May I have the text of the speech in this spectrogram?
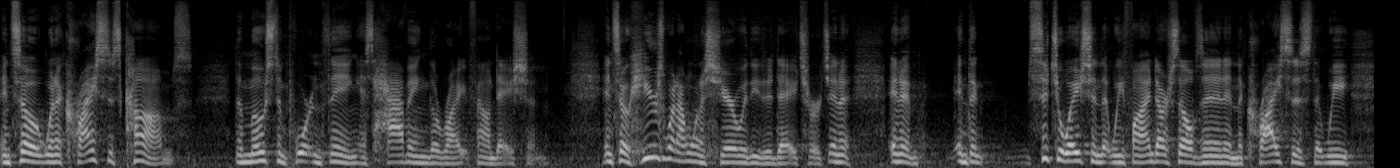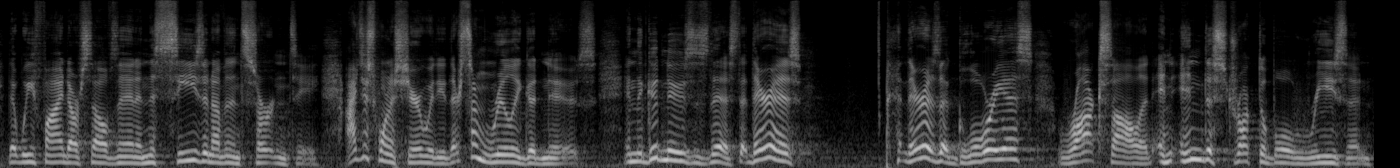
And so when a crisis comes, the most important thing is having the right foundation. And so here's what I want to share with you today, church. In, a, in, a, in the situation that we find ourselves in and the crisis that we that we find ourselves in and this season of uncertainty i just want to share with you there's some really good news and the good news is this that there is there is a glorious, rock solid, and indestructible reason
